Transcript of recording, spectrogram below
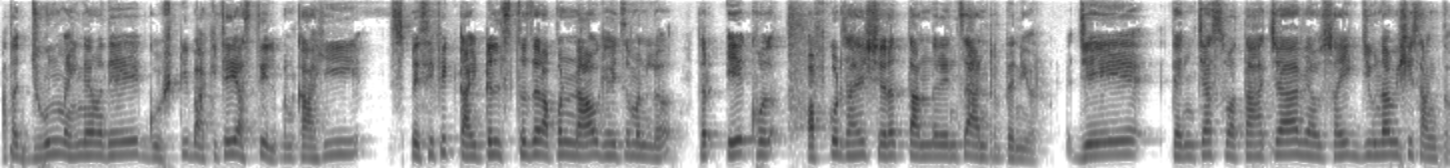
आता जून महिन्यामध्ये गोष्टी बाकीच्याही असतील पण काही स्पेसिफिक टायटल्सचं जर आपण नाव घ्यायचं म्हणलं तर एक हो ऑफकोर्स आहे शरद तांदळेंचं आंटरप्रेन्युअर जे त्यांच्या स्वतःच्या व्यावसायिक जीवनाविषयी सांगतं.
